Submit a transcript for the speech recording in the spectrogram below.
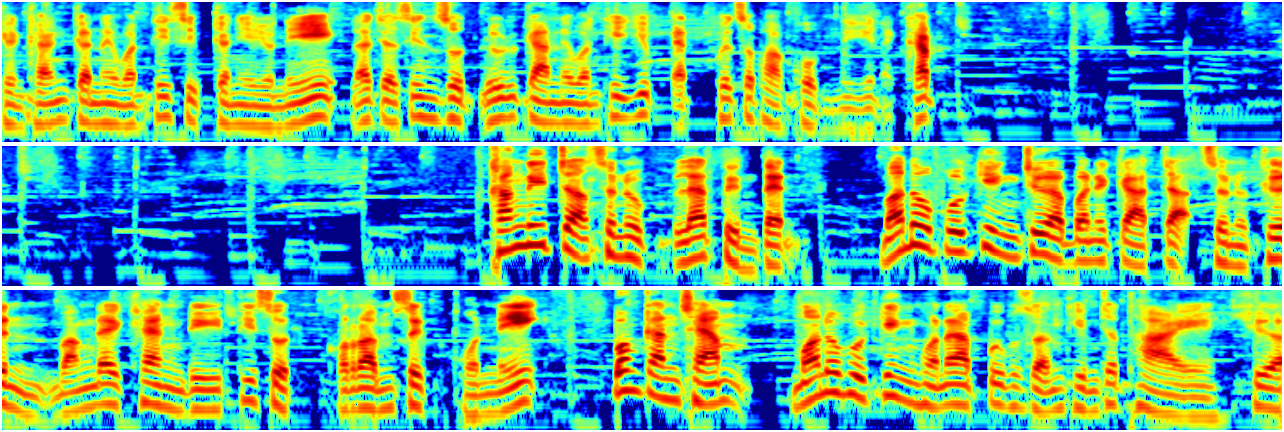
แข่งขันกันในวันที่ 10 กันยายนนี้ และจะสิ้นสุดฤดูกาลในวันที่ 21 พฤษภาคมนี้นะครับครั้งนี้จะสนุกและตื่นเต้น มาโนพูกิ้งเชื่อบรรยากาศจะสนุกขึ้น หวังได้แข่งดีที่สุดรำศึกหนนี้ ป้องกันแชมป์มาโนพูกิ้งหัวหน้าผู้ฝึกสอนทีมชาติไทย เชื่อ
